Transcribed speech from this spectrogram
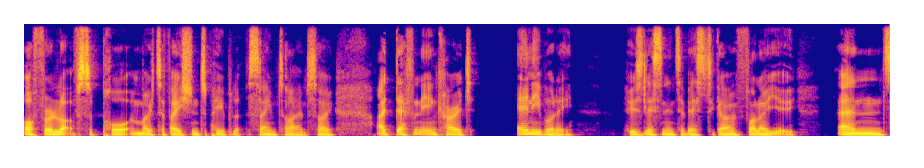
offer a lot of support and motivation to people at the same time. So I definitely encourage anybody who's listening to this to go and follow you. And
